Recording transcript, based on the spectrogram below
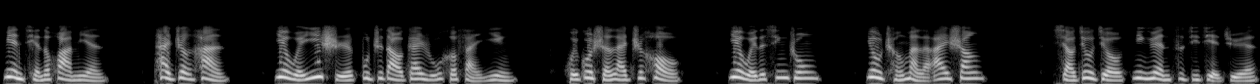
面前的画面，太震撼！叶维一时不知道该如何反应。回过神来之后，叶维的心中又盛满了哀伤。小舅舅宁愿自己解决，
